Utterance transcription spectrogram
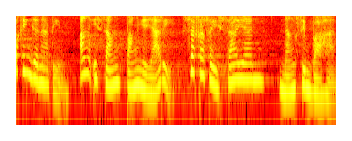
Pakinggan natin ang isang pangyayari sa kasaysayan ng simbahan.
